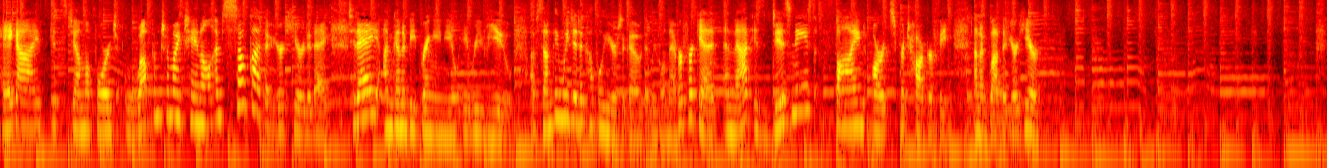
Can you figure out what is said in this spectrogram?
Hey guys, it's Jen Lefforge. Welcome to my channel. I'm so glad that you're here today. Today, I'm gonna be bringing you a review of something we did a couple years ago that we will never forget, and that is Disney's Fine Arts Photography. And I'm glad that you're here.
